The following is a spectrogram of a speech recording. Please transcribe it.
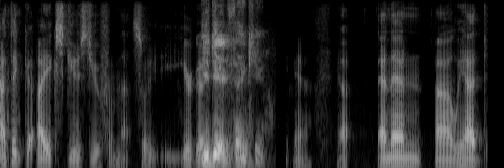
I think I excused you from that, so you're good. You did, thank you. Yeah, yeah. And then uh, we had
